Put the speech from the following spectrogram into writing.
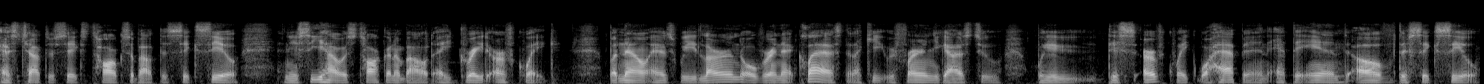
as chapter 6 talks about the sixth seal. And you see how it's talking about a great earthquake. But now, as we learned over in that class that I keep referring you guys to, we this earthquake will happen at the end of the sixth seal.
